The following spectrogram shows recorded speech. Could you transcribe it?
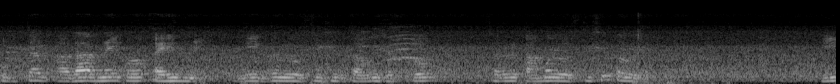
कुठचाच आधार नाही किंवा काहीच नाही. मी एकदम व्यवस्थिशीर चालू शकतो. सर्व कामं व्यवस्थिशीर करू शकतो. ही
